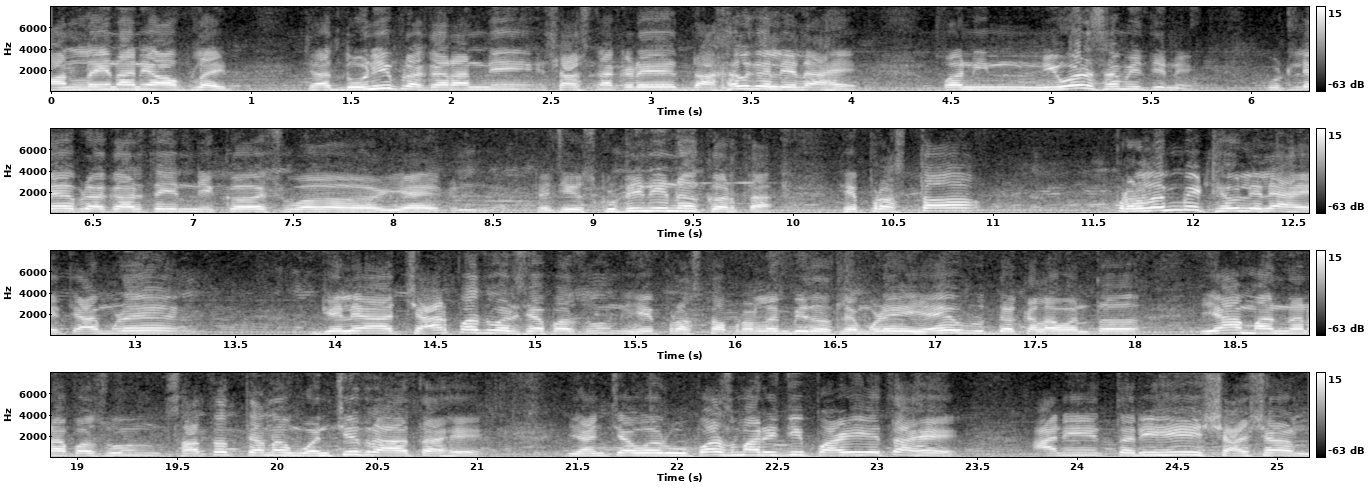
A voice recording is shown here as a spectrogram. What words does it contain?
ऑनलाईन आणि ऑफलाईन या दोन्ही प्रकारांनी शासनाकडे दाखल केलेला आहे. पण निवड समितीने कुठल्याही प्रकारचे निकष व या त्याची स्क्रुटिनी न करता हे प्रस्ताव प्रलंबित ठेवलेले आहे. त्यामुळे गेल्या चार पाच वर्षापासून हे प्रस्ताव प्रलंबित असल्यामुळे हे वृद्ध कलावंत या मानधनापासून सातत्यानं वंचित राहत आहे. यांच्यावर उपासमारीची पाळी येत आहे आणि तरीही शासन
